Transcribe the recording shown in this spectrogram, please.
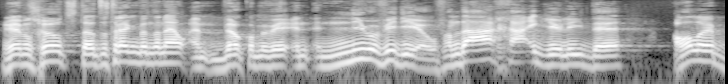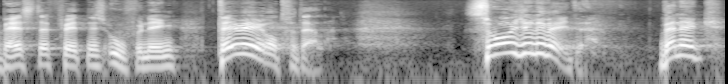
Raymond Schultz, totalstreng.nl en welkom bij weer in een nieuwe video. Vandaag ga ik jullie de allerbeste fitnessoefening ter wereld vertellen. Zoals jullie weten ben ik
